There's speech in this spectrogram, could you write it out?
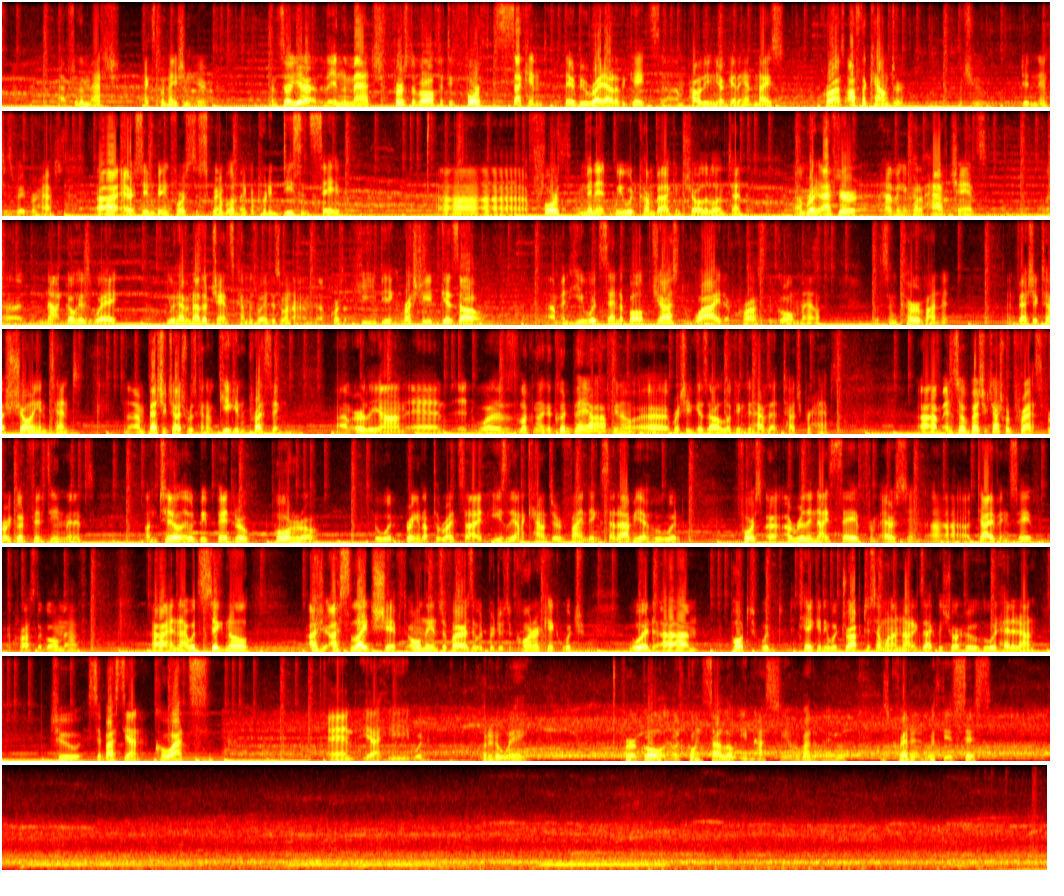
after the match explanation here. And so, yeah, in the match, first of all, 54th second, they would be right out of the gates. Um, Paulinho getting a nice cross off the counter, which you didn't anticipate perhaps. Uh, being forced to scramble and make a pretty decent save. Uh, fourth minute, we would come back and show a little intent. Um, right after having a kind of half chance uh, not go his way, he would have another chance come his way. This one, um, of course, he being Rachid Ghezzal. Um, and he would send a ball just wide across the goal mouth with some curve on it. And Besiktas showing intent. Um, Besiktas was kind of gegenpressing um, early on, and it was looking like it could pay off. You know, uh, Rachid Ghezzal looking to have that touch, perhaps. Um, and so Besiktas would press for a good 15 minutes until it would be Pedro Porro who would bring it up the right side easily on a counter, finding Sarabia who would force a, a really nice save from Ersin, uh, a diving save across the goal mouth. Uh, and that would signal a, a, slight shift, only insofar as it would produce a corner kick, which would um, Pote would take it. It would drop to someone I'm not exactly sure who, who would head it on to Sebastian Coates, and yeah, he would put it away for a goal, and it was Gonzalo Inacio, by the way, who is credited with the assist.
